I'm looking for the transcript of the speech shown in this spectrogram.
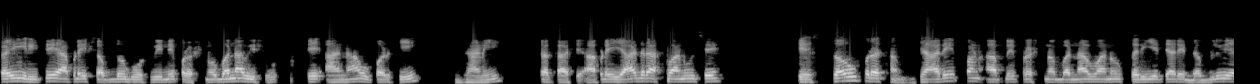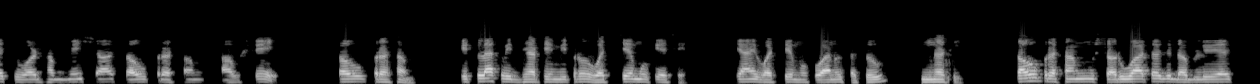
કઈ રીતે આપણે શબ્દો ગોઠવીને પ્રશ્નો બનાવીશું તે આના ઉપરથી જાણી શકાશે. આપણે યાદ રાખવાનું છે કે સૌ પ્રથમ જ્યારે પણ આપણે પ્રશ્ન બનાવવાનો કરીએ ત્યારે ડબલ્યુએચ વર્ડ હંમેશા સૌ પ્રથમ આવશે. સૌ પ્રથમ કેટલાક વિદ્યાર્થી મિત્રો વચ્ચે મૂકે છે. ક્યાંય વચ્ચે મૂકવાનું થતું નથી. સૌ પ્રથમ શરૂઆત જ ડબલ્યુએચ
